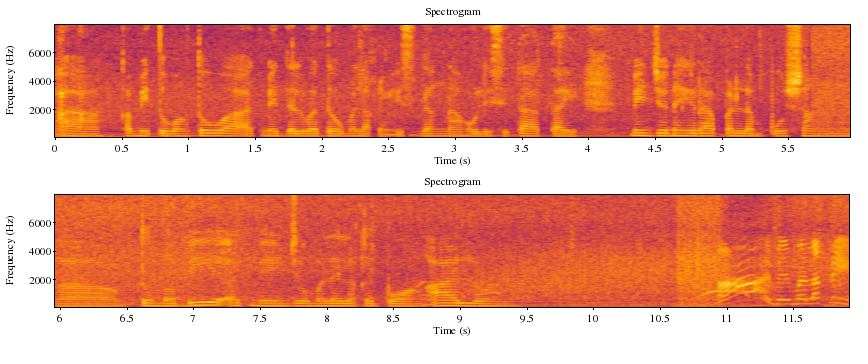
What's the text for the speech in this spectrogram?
ah, kami tuwang-tuwa at may dalawa daw malaking isdang nahuli si tatay. Medyo nahirapan lang po siyang ah, tumabi at medyo malalaki po ang alon. Ay, may malaki.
